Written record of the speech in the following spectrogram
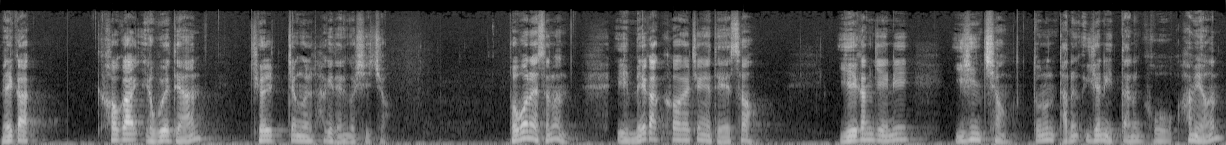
매각 허가 여부에 대한 결정을 하게 되는 것이죠. 법원에서는 이 매각 허가 결정에 대해서 이해관계인이 이신청 또는 다른 의견이 있다는 거 하면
